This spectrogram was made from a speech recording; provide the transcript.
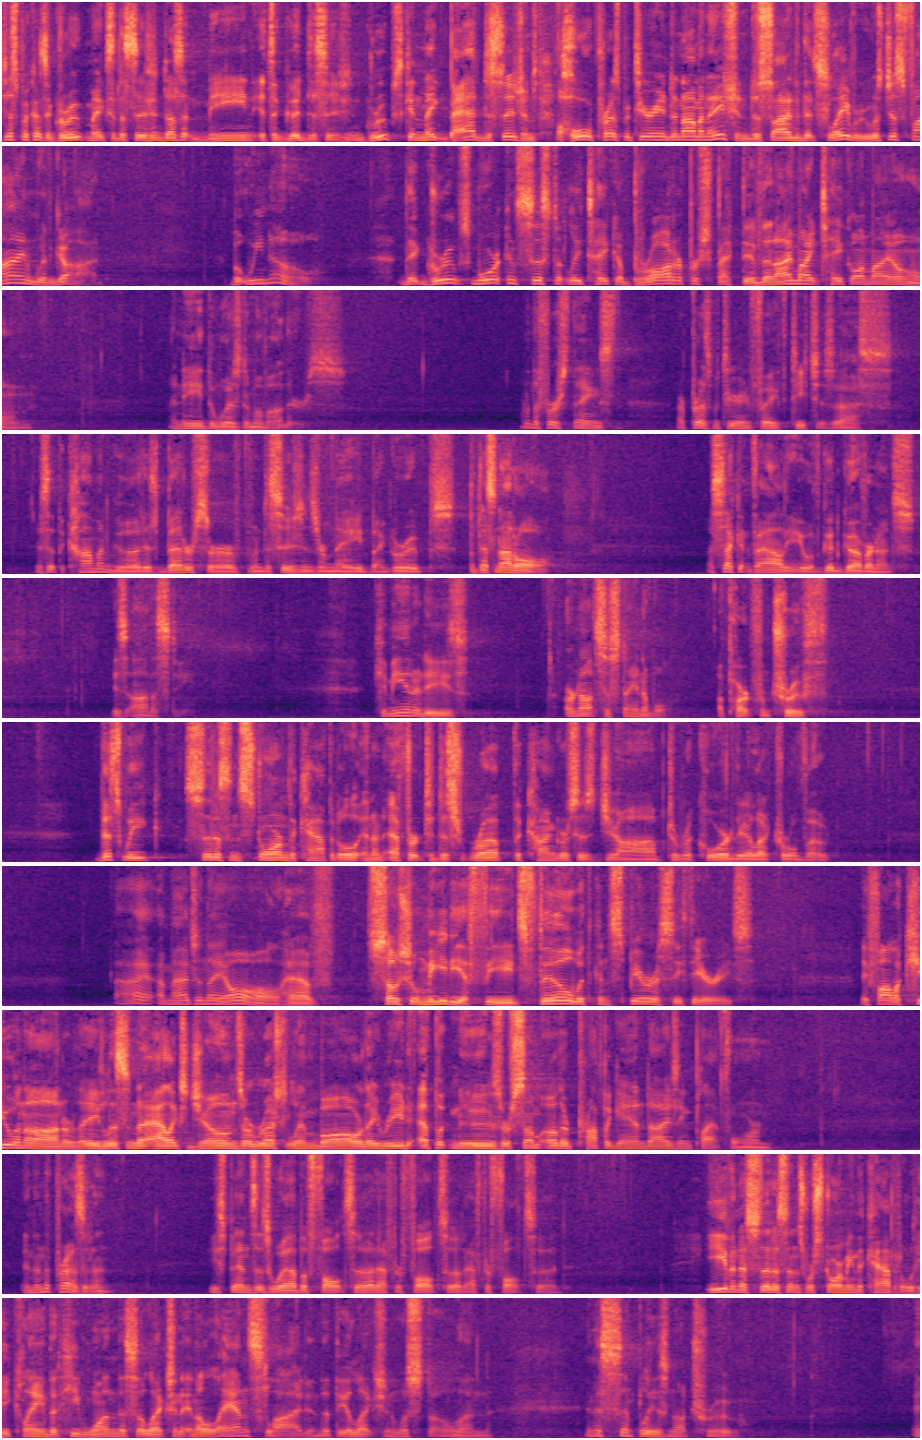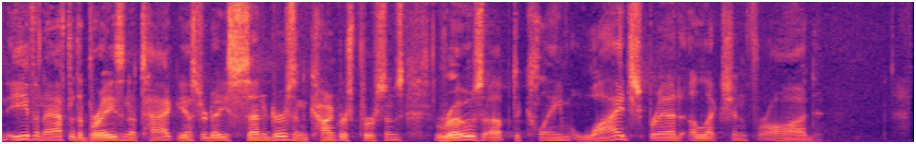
just because a group makes a decision doesn't mean it's a good decision. Groups can make bad decisions. A whole Presbyterian denomination decided that slavery was just fine with God. But we know that groups more consistently take a broader perspective than I might take on my own. I need the wisdom of others. One of the first things our Presbyterian faith teaches us is that the common good is better served when decisions are made by groups. But that's not all. A second value of good governance is honesty. Communities are not sustainable apart from truth. This week, citizens stormed the Capitol in an effort to disrupt the Congress's job to record the electoral vote. I imagine they all have social media feeds filled with conspiracy theories. They follow QAnon, or they listen to Alex Jones or Rush Limbaugh, or they read Epic News or some other propagandizing platform. And then the president he spins his web of falsehood after falsehood after falsehood. Even as citizens were storming the Capitol, he claimed that he won this election in a landslide and that the election was stolen. And this simply is not true. And even after the brazen attack yesterday, senators and congresspersons rose up to claim widespread election fraud.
